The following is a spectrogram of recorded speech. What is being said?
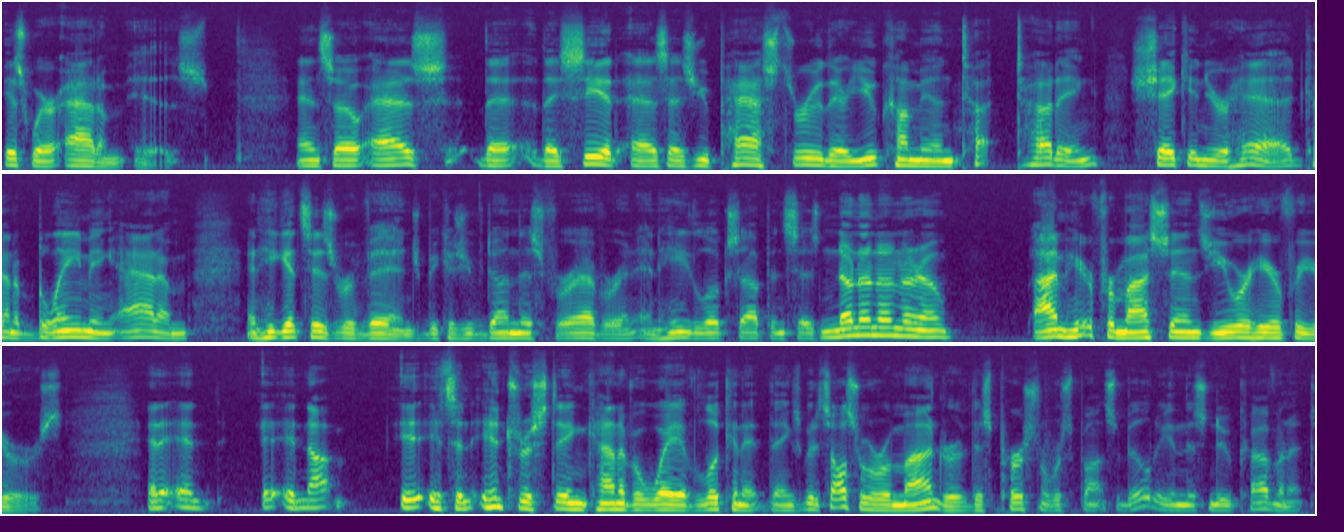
is where adam is. And so as the, they see it as as you pass through there, you come in tut tutting, shaking your head, kind of blaming Adam, and he gets his revenge because you've done this forever. And, and he looks up and says, No, no, no, no, no. I'm here for my sins. You are here for yours. And and it not it's an interesting kind of a way of looking at things, but it's also a reminder of this personal responsibility in this new covenant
